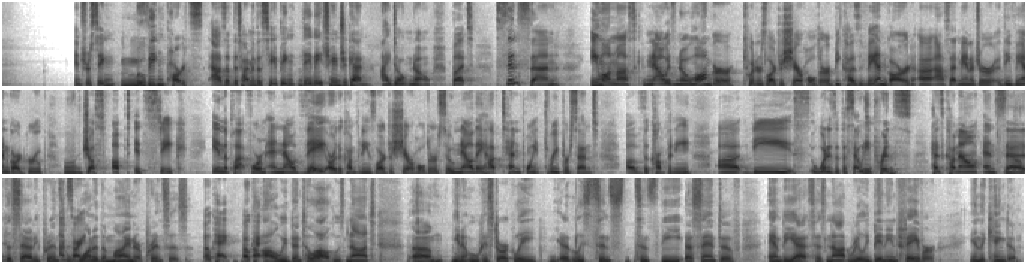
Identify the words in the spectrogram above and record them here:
interesting moving parts as of the time of this taping. They may change again. I don't know. But since then, Elon Musk now is no longer Twitter's largest shareholder because Vanguard, uh, asset manager, the Vanguard Group, just upped its stake in the platform, and now they are the company's largest shareholder. So now they have 10.3% of the company. Uh, the what is it? The Saudi prince has come out and said. Not the Saudi prince, I'm sorry. one of the minor princes. Okay, okay. Alwi bin Talal, who's not, um, you know, who historically, at least since, since the ascent of MBS, has not really been in favor in the kingdom.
